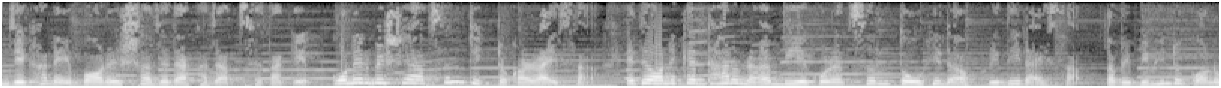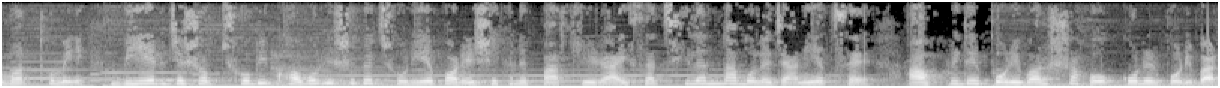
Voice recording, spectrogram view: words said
যেখানে বরের সাজে দেখা যাচ্ছে তাকে। কোনের বেশি আছেন টিকটকার রাইসা। এতে অনেকের ধারণা বিয়ে করেছেন তৌহিদ আফ্রিদি রাইসা। তবে বিভিন্ন গণমাধ্যমে বিয়ের যেসব ছবি খবর হিসেবে ছড়িয়ে পড়ে, সেখানে পাত্রী রাইসা ছিলেন না বলে জানিয়েছে আফ্রিদির পরিবার সহ কোনের পরিবার।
